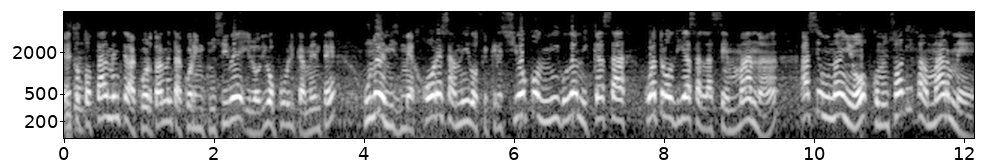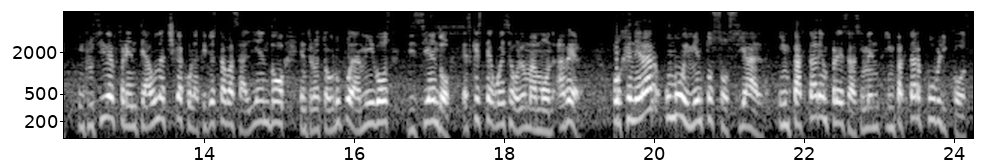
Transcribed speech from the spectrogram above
Esto totalmente de acuerdo, totalmente de acuerdo. Inclusive, y lo digo públicamente, uno de mis mejores amigos que creció conmigo, iba a mi casa cuatro días a la semana, hace un año comenzó a difamarme, inclusive frente a una chica con la que yo estaba saliendo, entre nuestro grupo de amigos, diciendo, es que este güey se volvió mamón. A ver, por generar un movimiento social, impactar empresas, impactar públicos,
